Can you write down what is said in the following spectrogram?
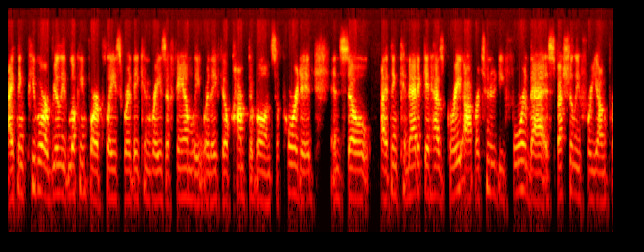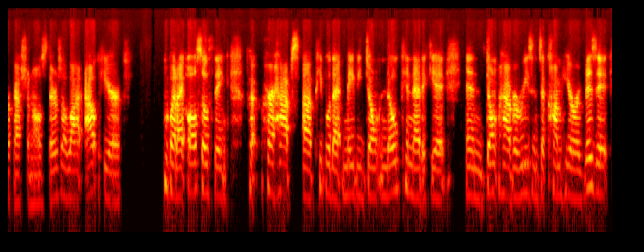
I think people are really looking for a place where they can raise a family, where they feel comfortable and supported. And so I think Connecticut has great opportunity for that, especially for young professionals. There's a lot out here but I also think perhaps uh, people that maybe don't know Connecticut and don't have a reason to come here or visit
